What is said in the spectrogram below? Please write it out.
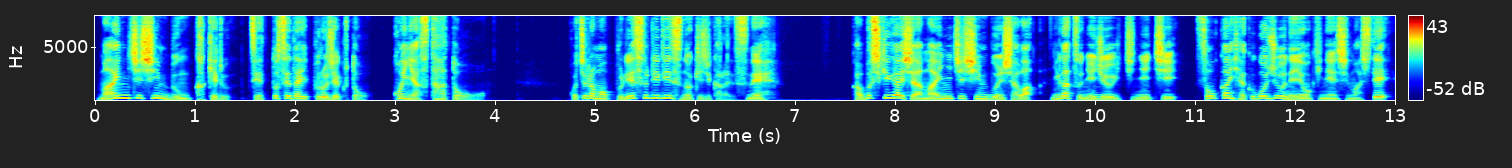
毎日新聞×「Z 世代プロジェクト、今夜スタート。こちらもプレスリリースの記事からですね。株式会社毎日新聞社は2月21日、創刊150年を記念しまして、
